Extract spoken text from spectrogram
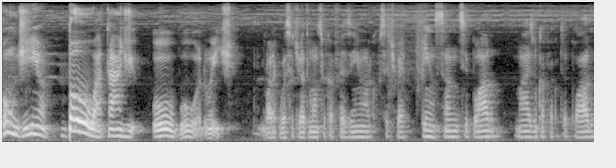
Bom dia, boa tarde ou boa noite. Agora que você estiver tomando seu cafezinho, hora que você estiver pensando em discipulado, mais um café com discipulado,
